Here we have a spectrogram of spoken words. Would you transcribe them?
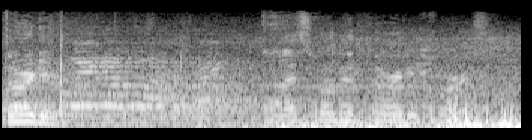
30. Uh, let's go to 30 first.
